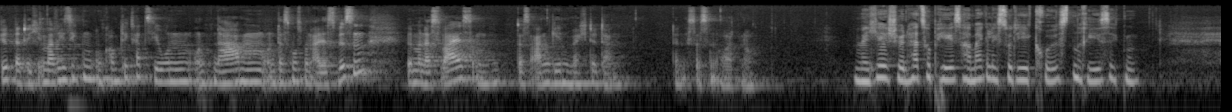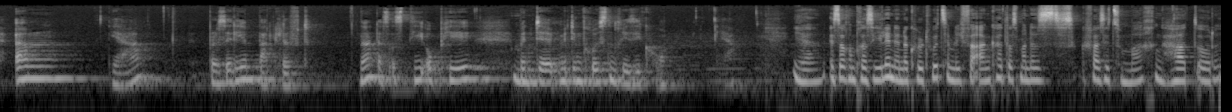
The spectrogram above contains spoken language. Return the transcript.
Gibt natürlich immer Risiken und Komplikationen und Narben und das muss man alles wissen. Wenn man das weiß und das angehen möchte, dann, dann ist das in Ordnung. Welche Schönheits-OPs haben eigentlich so die größten Risiken? Ähm, ja, Brazilian Butt Lift. Ne, das ist die OP mhm. mit, der, mit dem größten Risiko. Ja, ist auch in Brasilien in der Kultur ziemlich verankert, dass man das quasi zu machen hat, oder?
